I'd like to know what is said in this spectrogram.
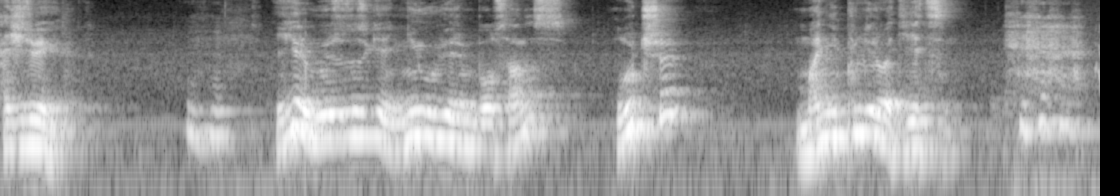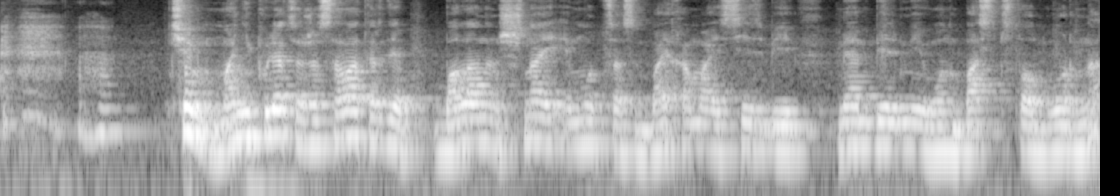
тәжірибе керек. Егер өзіңізге не уверен болсаңыз лучше манипулировать етсін. чем манипуляция жасап жатыр деп баланың шынайы эмоциясын байқамай сезбей мән бермей оны басып тастаудың орнына?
